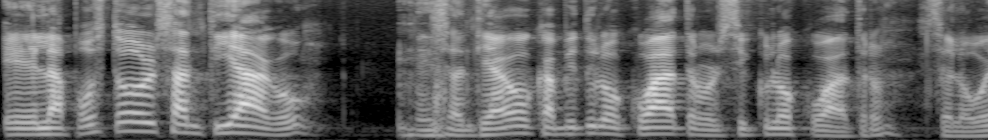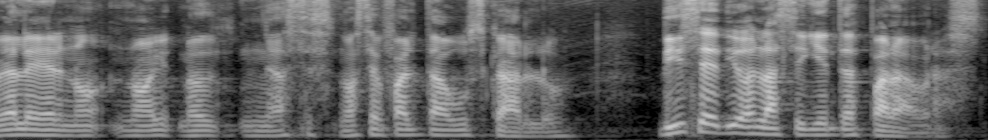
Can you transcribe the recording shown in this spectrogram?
el apóstol Santiago, en Santiago capítulo 4, versículo 4, se lo voy a leer, no, no, hace, no hace falta buscarlo, dice Dios las siguientes palabras.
